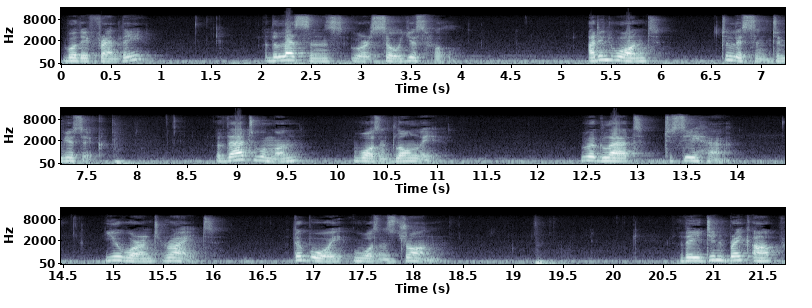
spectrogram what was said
Were they friendly? The lessons were so useful. I didn't want to listen to music. That woman wasn't lonely. We're glad to see her. You weren't right. The boy wasn't strong. They didn't break up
